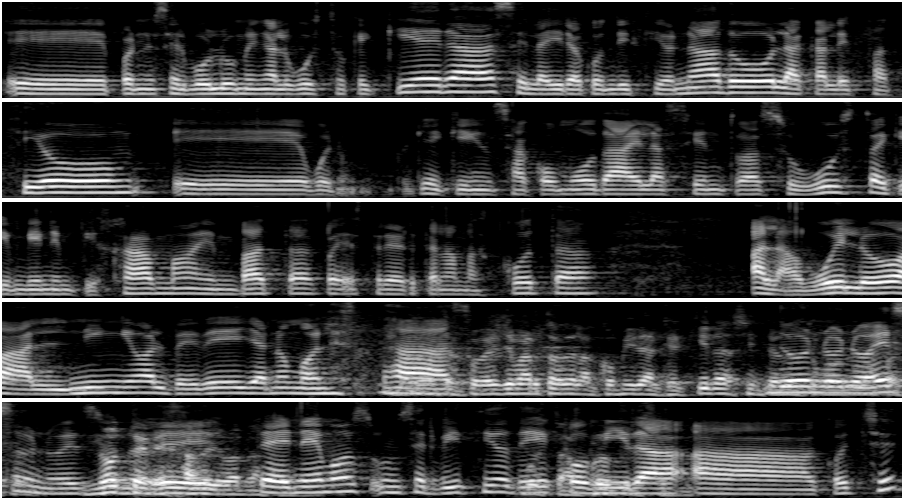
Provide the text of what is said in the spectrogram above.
Eh, pones el volumen al gusto que quieras, el aire acondicionado, la calefacción, eh, bueno, que hay quien se acomoda el asiento a su gusto, hay quien viene en pijama, en bata, puedes traerte a la mascota, al abuelo, al niño, al bebé, ya no molestas. te puedes llevar toda la comida que quieras. Sin no, no, no, eso no es. No te deja de llevar Tenemos un servicio de comida a coche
